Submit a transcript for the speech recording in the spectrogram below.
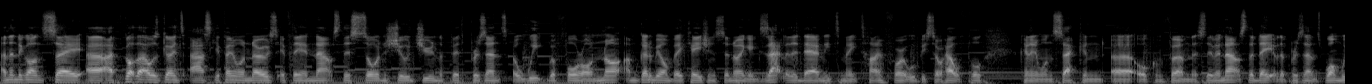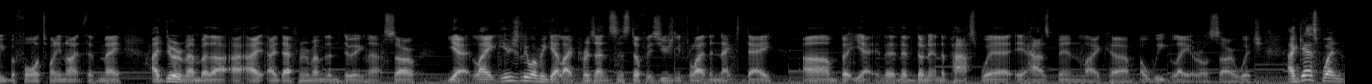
And then they go on to say, uh, I forgot that I was going to ask if anyone knows if they announced this Sword and Shield June the 5th presents a week before or not. I'm going to be on vacation, so knowing exactly the day I need to make time for it would be so helpful. Can anyone second uh, or confirm this? They've announced the date of the presents one week before, 29th of May. I do remember that. I, I definitely remember them doing that. So yeah, like usually when we get like presents and stuff, it's usually for like the next day. Um, but yeah, they've done it in the past where it has been like um, a week later or so, which I guess when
